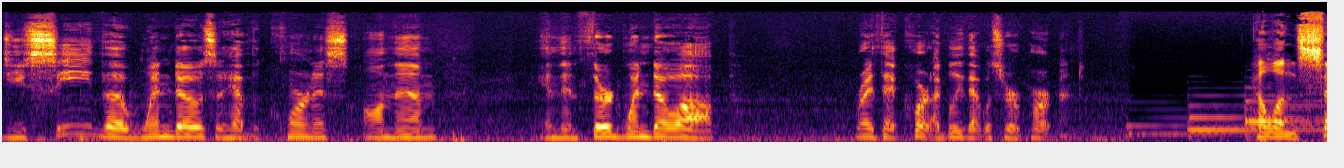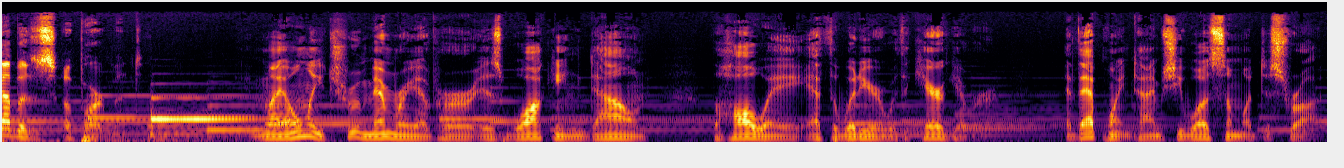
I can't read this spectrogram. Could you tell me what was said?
Do you see the windows that have the cornice on them? And then third window up, right at that court. I believe that was her apartment. Helen Seba's apartment. My only true memory of her is walking down the hallway at the Whittier with a caregiver. At that point in time, she was somewhat distraught.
